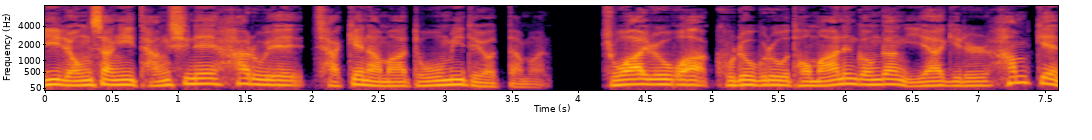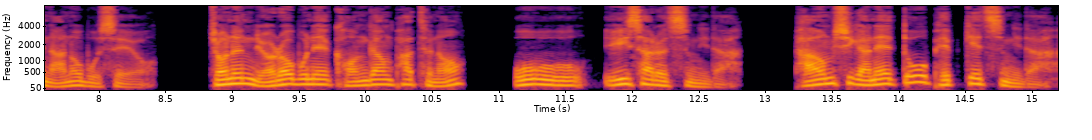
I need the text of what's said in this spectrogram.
이 영상이 당신의 하루에 작게나마 도움이 되었다면 좋아요와 구독으로 더 많은 건강 이야기를 함께 나눠보세요. 저는 여러분의 건강 파트너 오우 의사였습니다. 다음 시간에 또 뵙겠습니다.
